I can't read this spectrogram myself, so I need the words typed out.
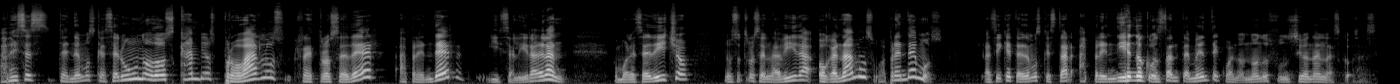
A veces tenemos que hacer uno o dos cambios, probarlos, retroceder, aprender y salir adelante. Como les he dicho, nosotros en la vida o ganamos o aprendemos. Así que tenemos que estar aprendiendo constantemente cuando no nos funcionan las cosas.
